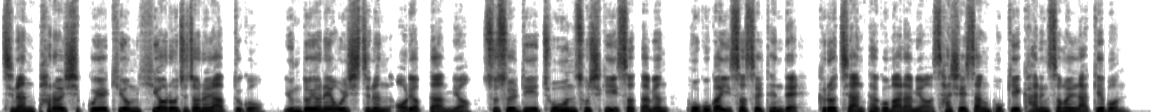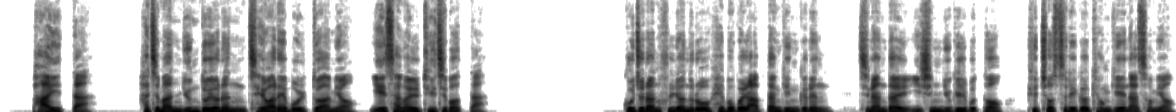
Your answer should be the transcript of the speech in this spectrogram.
지난 8월 19일 키움 히어로즈전을 앞두고 윤도현의 올 시즌은 어렵다며 수술 뒤 좋은 소식이 있었다면 보고가 있었을 텐데 그렇지 않다고 말하며 사실상 복귀 가능성을 낮게 본 바 있다. 하지만 윤도현은 재활에 몰두하며 예상을 뒤집었다. 꾸준한 훈련으로 회복을 앞당긴 그는 지난달 26일부터 퓨처스리그 경기에 나서며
